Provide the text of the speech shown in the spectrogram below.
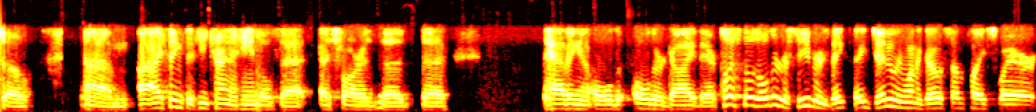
So um, I think that he kind of handles that as far as the the having an old older guy there. Plus, those older receivers they they generally want to go someplace where.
